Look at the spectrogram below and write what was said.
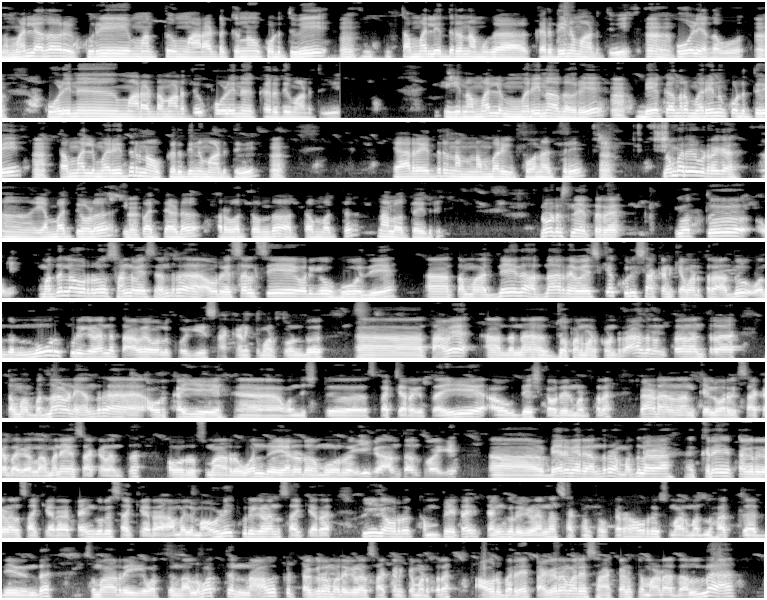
ನಮ್ಮಲ್ಲಿ ಅದಾವ್ರಿ ಕುರಿ ಮತ್ತು ಮಾರಾಟಕ್ಕನು ಕೊಡ್ತೀವಿ. ತಮ್ಮಲ್ಲಿ ಇದ್ರ ನಮ್ಗ ಖರೀದಿನ ಮಾಡ್ತೀವಿ. ಕೋಳಿ ಅದಾವು. ಕೋಳಿನ ಮಾರಾಟ ಮಾಡ್ತೀವಿ ಕೋಳಿನ ಖರೀದಿ ಮಾಡ್ತೀವಿ. ಈಗ ನಮ್ಮಲ್ಲಿ ಮರಿನ ಅದಾವ್ರಿ. ಬೇಕಂದ್ರ ಮರಿನೂ ಕೊಡ್ತೀವಿ. ತಮ್ಮಲ್ಲಿ ಮರಿ ಇದ್ರ ನಾವು ಖರೀದಿನ ಮಾಡ್ತೀವಿ. ಯಾರ ಇದ್ರ ನಮ್ ನಂಬರಿಗೆ ಫೋನ್ ಹಚ್ಚ್ರಿ. ನಂಬರ್ ಹೇಳ್ಬಿಡ್ರಾಗ ಆ, ಎಂಬತ್ತೇಳು ಇಪ್ಪತ್ತೆರಡು ಅರವತ್ತೊಂದು ಹತ್ತೊಂಬತ್ತು ನಲವತ್ತೈದ್ರಿ ನೋಡ್ರಿ ಸ್ನೇಹಿತರೆ, ಇವತ್ತು ಮೊದಲ ಅವರು ಸಣ್ಣ ವಯಸ್ಸು ಅಂದ್ರೆ ಅವ್ರು ಎಸ್ ಎಲ್ ಸಿ ವರೆಗೂ ಓದಿ ತಮ್ಮ ಹದಿನೈದು, ಹದಿನಾರನೇ ವಯಸ್ಸಿಗೆ ಕುರಿ ಸಾಕಾಣಿಕೆ ಮಾಡ್ತಾರ. ಅದು ಒಂದು ನೂರು ಕುರಿಗಳನ್ನ ತಾವೇ ಹೊಲಕ್ಕೆ ಹೋಗಿ ಸಾಕಾಣಿಕೆ ಮಾಡ್ಕೊಂಡು ತಾವೇ ಅದನ್ನ ಜೋಪಾನ ಮಾಡ್ಕೊಂಡ್ರು. ಅದರ ನಂತರ- ತಮ್ಮ ಬದಲಾವಣೆ ಅಂದ್ರ ಅವ್ರ ಕೈ ಒಂದಿಷ್ಟು ಸ್ಟ್ರಕ್ಚರ್ ಆಗುತ್ತೆ. ಈ ಉದ್ದೇಶಕ್ಕೆ ಅವ್ರು ಏನ್ ಮಾಡ್ತಾರ, ಬೇಡ ನನ್ನ ಕೈಲಿ ಹೊರಗೆ ಸಾಕೋದಾಗಲ್ಲ ಮನೆಗೆ ಸಾಕೋಣ ಅಂತ ಅವರು ಸುಮಾರು ಒಂದು, ಎರಡು, ಮೂರು, ಈಗ ಹಂತ ಹಂತವಾಗಿ ಬೇರೆ ಬೇರೆ ಅಂದ್ರ ಮೊದಲ ಕರೆ ಟಗರುಗಳನ್ನು ಸಾಕ್ಯಾರ, ಟೆಂಗುರಿ ಸಾಕ್ಯಾರ, ಆಮೇಲೆ ಮೌಳಿ ಕುರಿಗಳನ್ನು ಸಾಕ್ಯಾರ. ಈಗ ಅವರು ಕಂಪ್ಲೀಟ್ ಆಗಿ ಟೆಂಗುರಿಗಳನ್ನ ಸಾಕೊಂತ ಹೋಗ್ತಾರ ಅವ್ರು ಸುಮಾರು ಮೊದಲು ಹತ್ತು, ಹದಿನೈದರಿಂದ ಸುಮಾರು ಈಗ ಇವತ್ತು ನಲ್ವತ್ತು ನಾಲ್ಕು ಟಗರ ಮರಿಗಳ ಸಾಕಾಣಿಕೆ ಮಾಡ್ತಾರ. ಅವ್ರು ಬರೇ ಟಗರ ಮರಿ ಸಾಕಾಣಿಕೆ ಮಾಡೋದಲ್ಲ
